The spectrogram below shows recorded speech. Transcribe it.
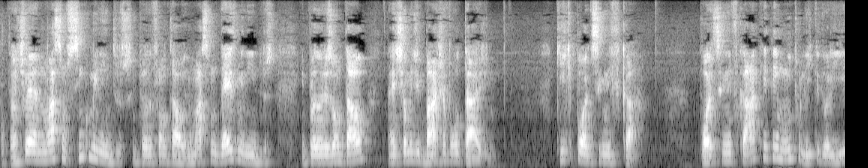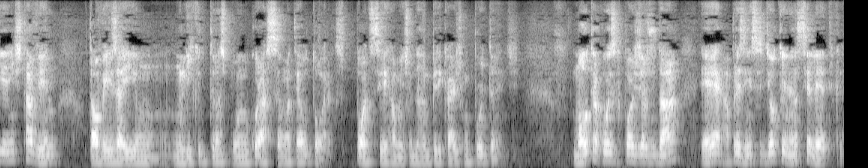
Então, a gente tiver no máximo 5 milímetros em plano frontal e no máximo 10 milímetros em plano horizontal, a gente chama de baixa voltagem. O que, que pode significar? Pode significar que tem muito líquido ali e a gente está vendo talvez aí um, um líquido transpondo no coração até o tórax. Pode ser realmente um derrame pericárdico importante. Uma outra coisa que pode ajudar é a presença de alternância elétrica.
